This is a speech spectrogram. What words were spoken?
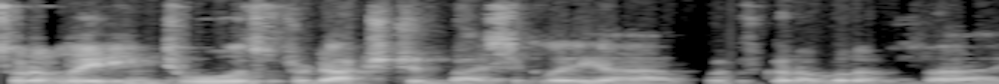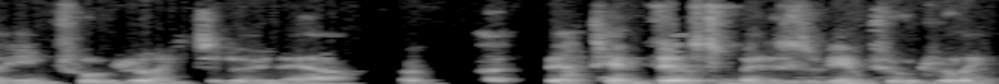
sort of leading towards production basically. Uh, we've got a lot of uh, infill drilling to do now, about 10,000 metres of infill drilling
